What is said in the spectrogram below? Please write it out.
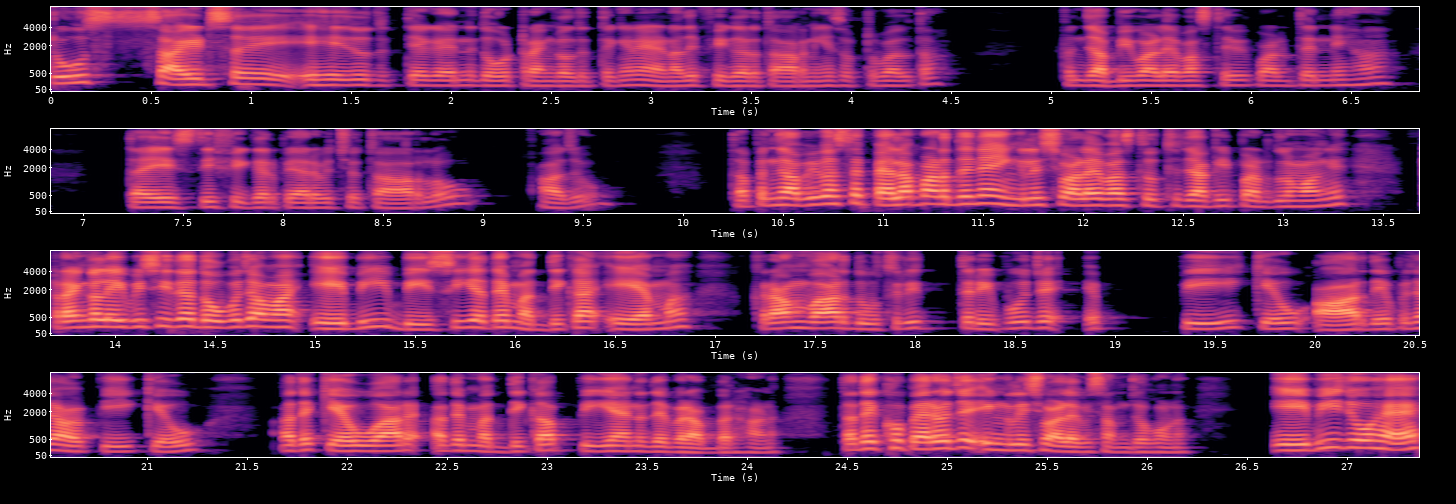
ਟੂ ਸਾਈਡਸ ਇਹ ਜੋ ਦਿੱਤੇ ਗਏ ਨੇ, ਦੋ ਟ੍ਰਾਇੰਗਲ ਦਿੱਤੇ ਗਏ ਨੇ, ਇਹਨਾਂ ਦੀ ਫਿਗਰ ਉਤਾਰਨੀ ਹੈ ਸਭ ਤੋਂ ਪਹਿਲਾਂ ਤਾਂ। ਪੰਜਾਬੀ ਵਾਲੇ ਵਾਸਤੇ ਵੀ ਪੜ੍ਹ ਦਿੰਨੇ ਹਾਂ, ਤਾਂ ਇਸ ਦੀ ਫਿਗਰ ਪਿਆਰ ਵਿੱਚ ਉਤਾਰ ਲਓ ਆਜੋ ਤਾਂ ਪੰਜਾਬੀ ਵਾਸਤੇ ਪਹਿਲਾਂ ਪੜ੍ਹਦੇ ਨੇ ਇੰਗਲਿਸ਼ ਵਾਲੇ ਵਾਸਤੇ ਉੱਥੇ ਜਾ ਕੇ ਪੜ੍ਹ ਲਵਾਂਗੇ। ਟ੍ਰਾਇੰਗਲ ABC ਦੇ ਦੋ ਭੁਜਾਵਾਂ AB BC ਅਤੇ ਮੱਧਿਕਾ AM ਕ੍ਰਮਵਾਰ ਦੂਸਰੀ ਤ੍ਰਿਭੁਜ ਆਰ ਦੇ ਭੁਜਾਵਾਂ PQ ਅਤੇ QR ਅਤੇ ਮੱਧਿਕਾ ਪੀ ਐਨ ਦੇ ਬਰਾਬਰ ਹਨ। ਤਾਂ ਦੇਖੋ ਪੈਰੋ, ਜੇ ਇੰਗਲਿਸ਼ ਵਾਲੇ ਵੀ ਸਮਝੋ ਹੁਣ ਏ ਬੀ ਜੋ ਹੈ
